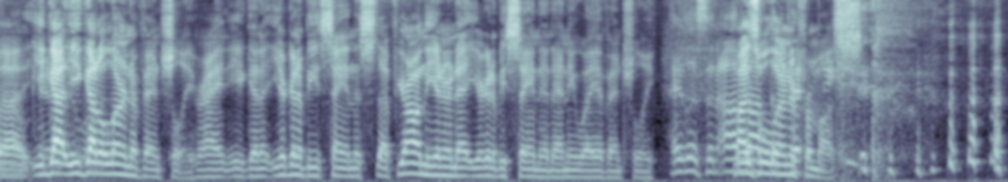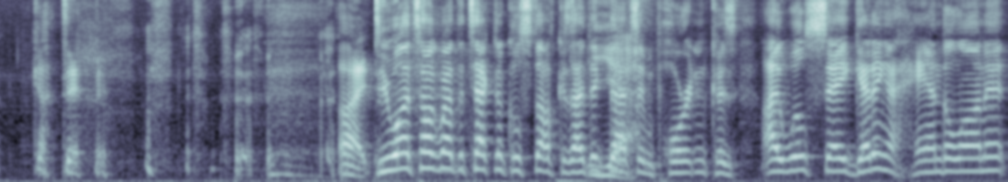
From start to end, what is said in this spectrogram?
uh, you got you got to learn eventually, right? You're gonna you're gonna be saying this stuff. You're on the internet. You're gonna be saying it anyway eventually. Hey, listen. I'm Might as well learn it from us. God damn it. All right. Do you want to talk about the technical stuff? Because I think Yeah. that's important. Because I will say, getting a handle on it,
